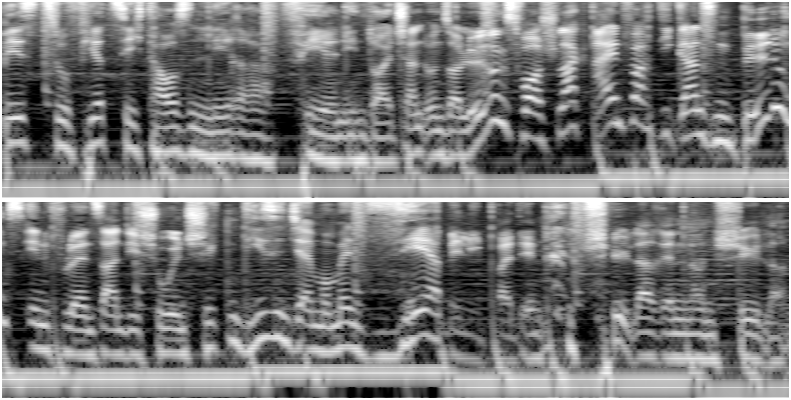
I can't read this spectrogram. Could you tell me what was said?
bis zu 40.000 Lehrer fehlen in Deutschland. Unser Lösungsvorschlag, einfach die ganzen Bildungsinfluencer an die Schulen schicken. Die sind ja im Moment sehr beliebt bei den Schülerinnen und Schülern.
